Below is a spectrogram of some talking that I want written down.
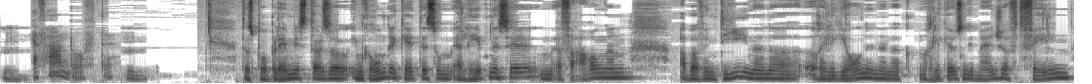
hm. erfahren durfte. Hm. Das Problem ist also, im Grunde geht es um Erlebnisse, um Erfahrungen, aber wenn die in einer Religion, in einer religiösen Gemeinschaft fehlen,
